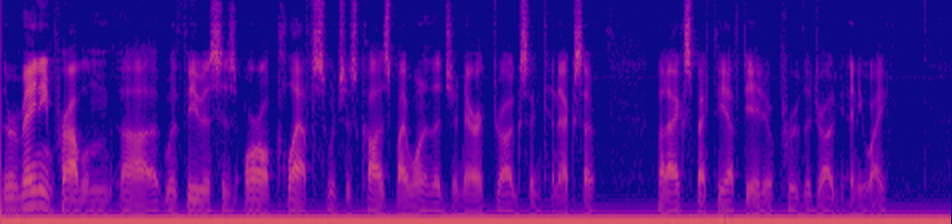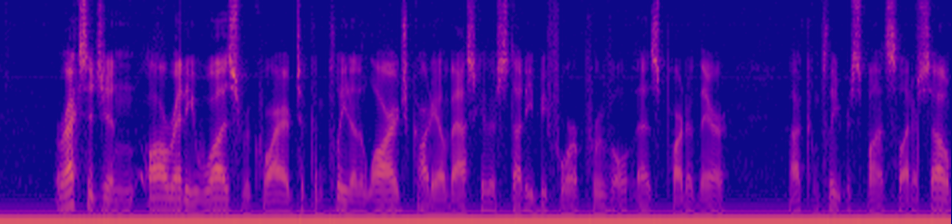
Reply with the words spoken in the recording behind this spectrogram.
The remaining problem uh, with Vivus is oral clefts, which is caused by one of the generic drugs in Qnexa, but I expect the FDA to approve the drug anyway. Orexigen already was required to complete a large cardiovascular study before approval as part of their uh, complete response letter. So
